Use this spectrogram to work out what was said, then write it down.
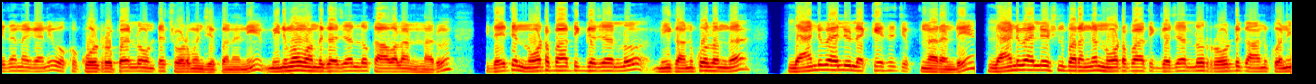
ఏదైనా కానీ ఒక కోటి రూపాయల్లో ఉంటే చూడమని చెప్పానని. మినిమం వంద గజాల్లో కావాలంటున్నారు. ఇదైతే నూట పాతిక గజాల్లో మీకు అనుకూలంగా ల్యాండ్ వాల్యూ లెక్కేసే చెప్తున్నారండి. ల్యాండ్ వాల్యుయేషన్ పరంగా నూట పాతిక గజాల్లో రోడ్డుకి ఆనుకొని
